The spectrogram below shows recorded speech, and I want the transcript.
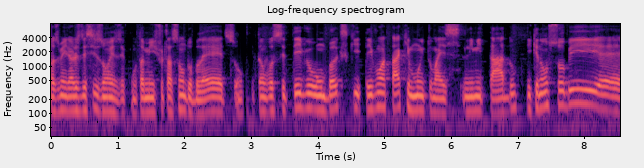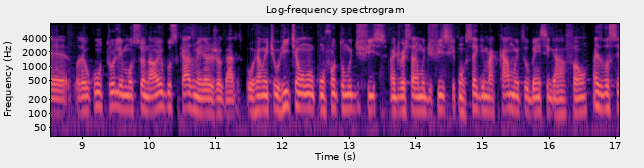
as melhores decisões, né? como também a infiltração do Bledson. Então você teve um Bucks que teve um ataque muito mais limitado e que não soube é, o controle emocional e buscar as melhores jogadas. Ou realmente o Hit é um confronto muito difícil, um adversário muito difícil que consegue marcar muito bem esse garrafão, mas você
